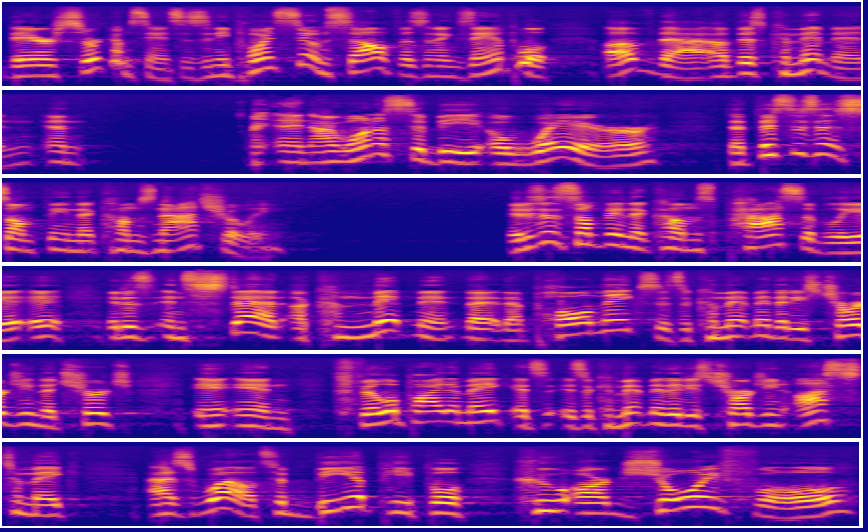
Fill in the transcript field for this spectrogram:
their circumstances. And he points to himself as an example of that, of this commitment. And, and I want us to be aware that this isn't something that comes naturally. It isn't something that comes passively. It, it, it is instead a commitment that, that Paul makes. It's a commitment that he's charging the church in, in Philippi to make. It's, it's a commitment that he's charging us to make as well, to be a people who are joyful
